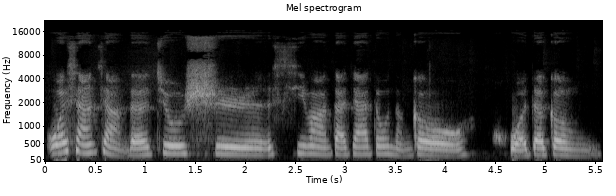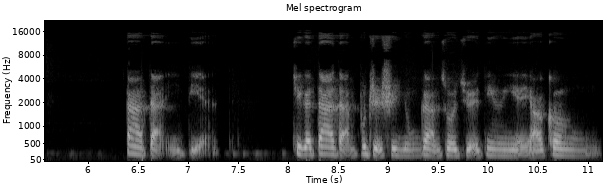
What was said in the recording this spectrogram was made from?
我想讲的就是希望大家都能够活得更。大胆一点，这个大胆不只是勇敢做决定，也要更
